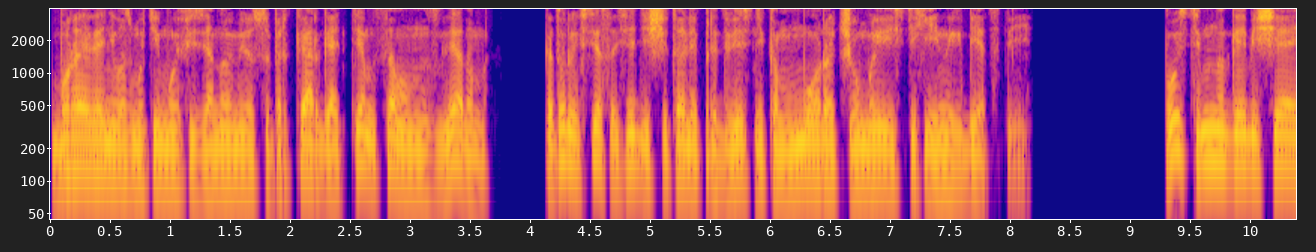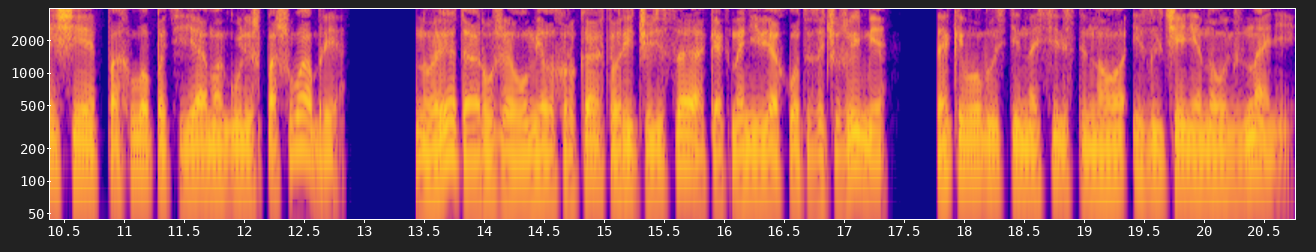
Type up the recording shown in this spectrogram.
буравя невозмутимую физиономию суперкарга тем самым взглядом, который все соседи считали предвестником мора, чумы и стихийных бедствий. Пусть и многообещающее похлопать я могу лишь по швабре, но это оружие в умелых руках творит чудеса как на ниве охоты за чужими, так и в области насильственного извлечения новых знаний.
